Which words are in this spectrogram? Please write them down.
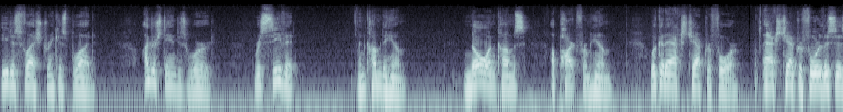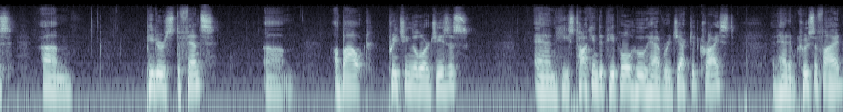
Eat his flesh, drink his blood. Understand his word. Receive it and come to him. No one comes apart from him. Look at Acts chapter 4. Acts chapter 4, this is um, Peter's defense um, about preaching the Lord Jesus, and he's talking to people who have rejected Christ and had him crucified.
